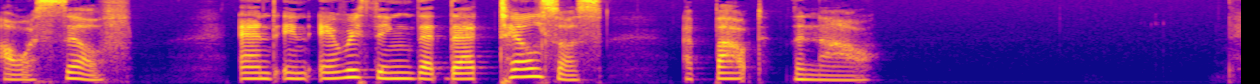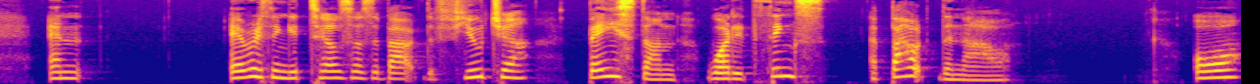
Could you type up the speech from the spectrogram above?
our self, and in everything that that tells us about the now. And everything it tells us about the future based on what it thinks about the now, or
